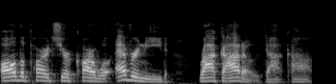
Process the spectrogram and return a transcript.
all the parts your car will ever need. RockAuto.com.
